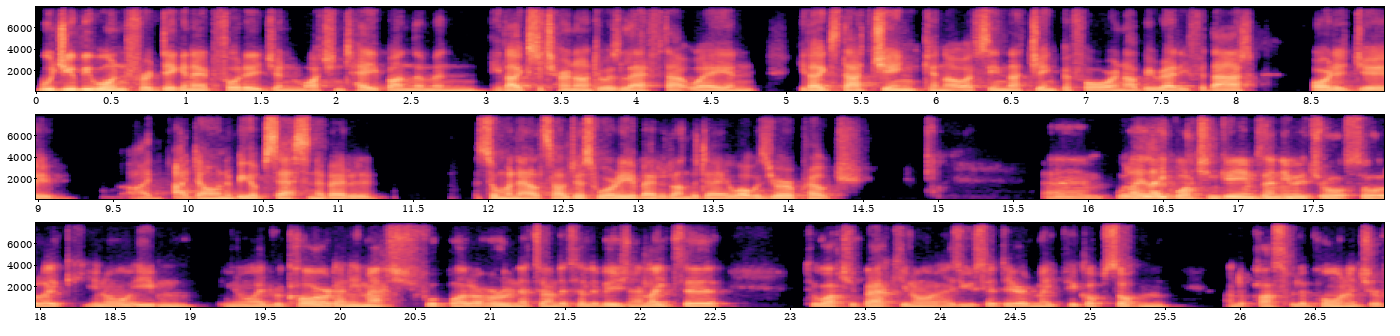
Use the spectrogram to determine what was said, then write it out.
would you be one for digging out footage and watching tape on them? And he likes to turn onto his left that way, and he likes that jink, and oh, I've seen that jink before, and I'll be ready for that. Or did you? I I don't want to be obsessing about it. Someone else. I'll just worry about it on the day. What was your approach? Um, well, I like watching games anyway, Joe. So, like you know, even you know, I'd record any match, football or hurling that's on the television. I like to to watch it back. You know, as you said there, it might pick up something on the possible opponent you're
